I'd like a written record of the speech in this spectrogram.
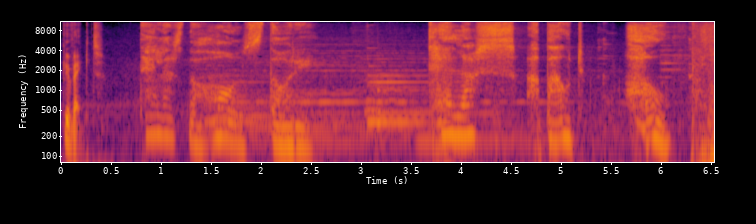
geweckt. Tell us the whole story. Tell us about hope.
